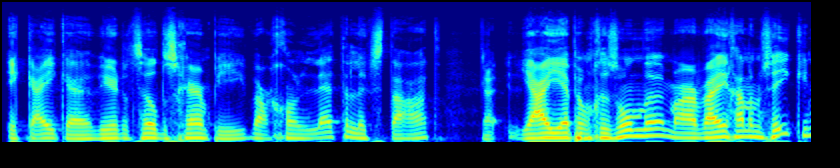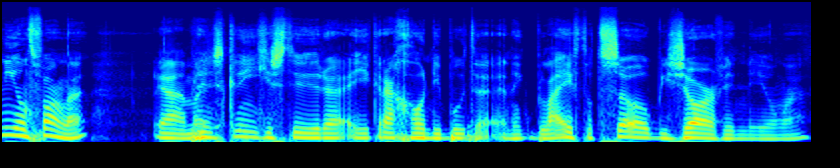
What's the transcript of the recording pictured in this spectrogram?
ik kijk eh, weer datzelfde schermpje, waar gewoon letterlijk staat... Ja, Ja, je hebt hem gezonden, maar wij gaan hem zeker niet ontvangen. Ja Maar een screentje sturen en je krijgt gewoon die boete. En ik blijf dat zo bizar vinden, jongen.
